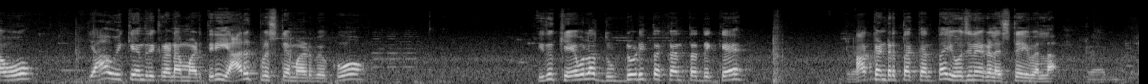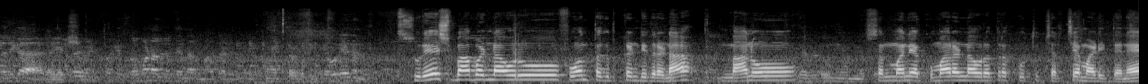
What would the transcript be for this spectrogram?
ನಾವು. ಯಾವ ವಿಕೇಂದ್ರೀಕರಣ ಮಾಡ್ತೀರಿ? ಯಾರಿಗೆ ಪ್ರಶ್ನೆ ಮಾಡಬೇಕು? ಇದು ಕೇವಲ ದುಡ್ಡು ಹೊಡಿತಕ್ಕಂಥದ್ದಕ್ಕೆ ಹಾಕೊಂಡಿರ್ತಕ್ಕಂಥ ಯೋಜನೆಗಳಷ್ಟೇ ಇವೆಲ್ಲ. ಸುರೇಶ್ ಬಾಬಣ್ಣ ಅವರು ಫೋನ್ ತೆಗೆದುಕೊಂಡಿದ್ರಣ್ಣ. ನಾನು ಸನ್ಮಾನ್ಯ ಕುಮಾರಣ್ಣ ಅವ್ರ ಹತ್ರ ಕೂತು ಚರ್ಚೆ ಮಾಡಿದ್ದೇನೆ.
